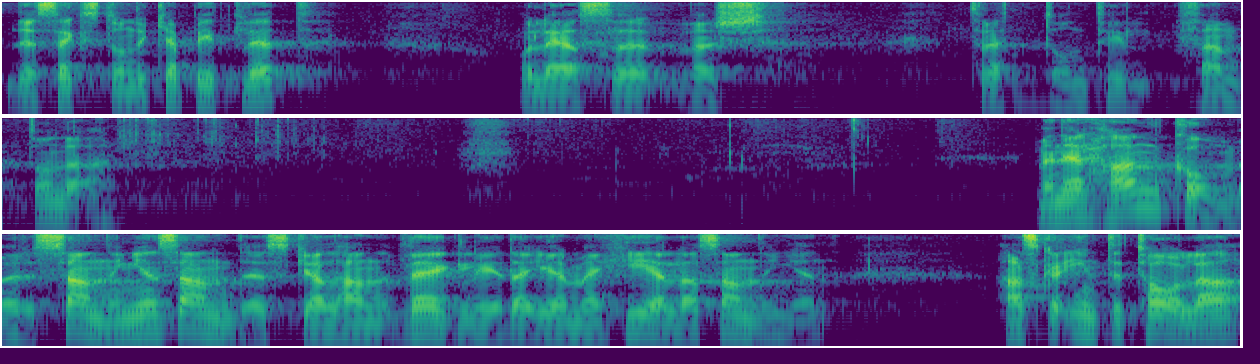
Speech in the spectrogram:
det sextonde kapitlet och läser vers 13 till 15 där. Men när han kommer, sanningens ande, skall han vägleda er med hela sanningen. Han ska inte tala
